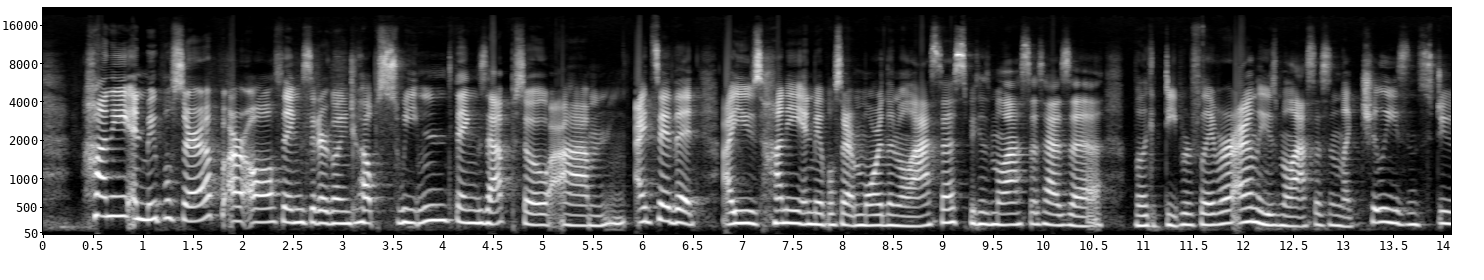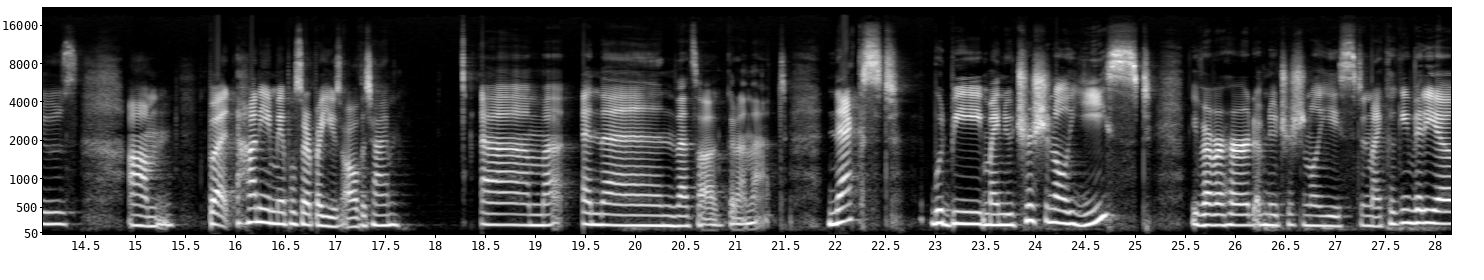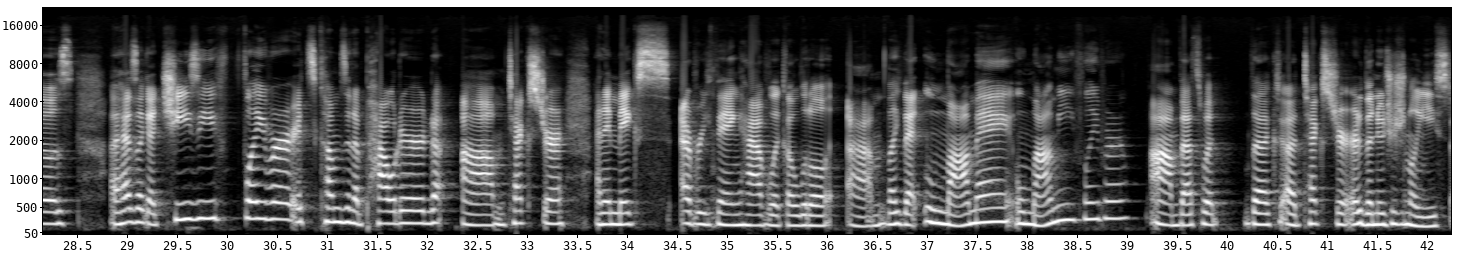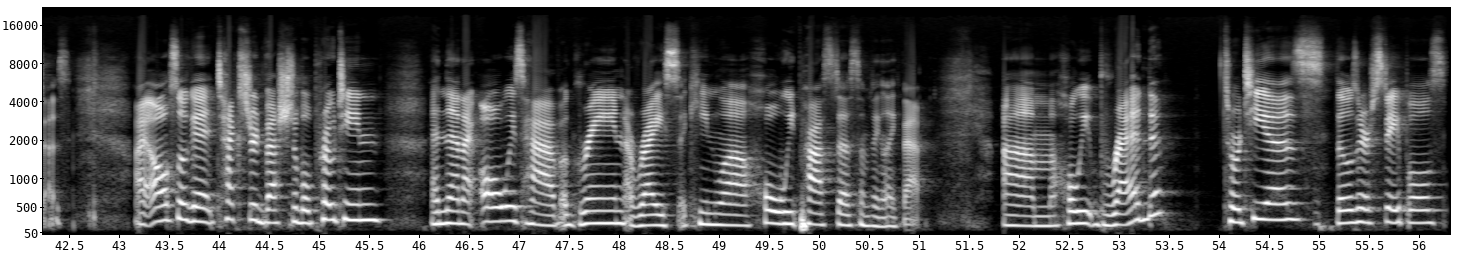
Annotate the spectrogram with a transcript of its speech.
honey, and maple syrup are all things that are going to help sweeten things up. So um, I'd say that I use honey and maple syrup more than molasses because molasses has a like deeper flavor. I only use molasses in like chilies and stews, um, but honey and maple syrup I use all the time. Um, and then that's all good on that. Next would be my nutritional yeast. You've ever heard of nutritional yeast in my cooking videos, it has like a cheesy flavor. It comes in a powdered um, texture, and it makes everything have like a little um, like that umami umami flavor. Um, that's what the uh, texture or the nutritional yeast does. I also get textured vegetable protein. And then I always have a grain, a rice, a quinoa, whole wheat pasta, something like that. Um, whole wheat bread, tortillas, those are staples.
